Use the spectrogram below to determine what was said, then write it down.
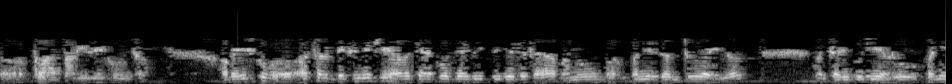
प्रभाव पारिरहेको हुन्छ। अब यसको असर डेफिनेटली अब त्यहाँको जैविक विविधता भनौँ वन्यजन्तु होइन जडीबुटीहरू पनि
